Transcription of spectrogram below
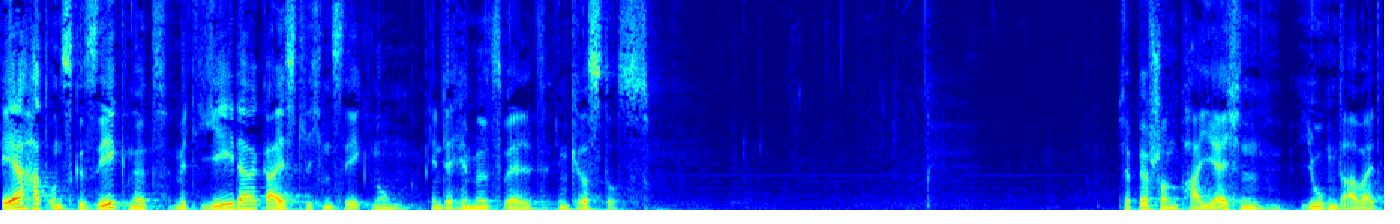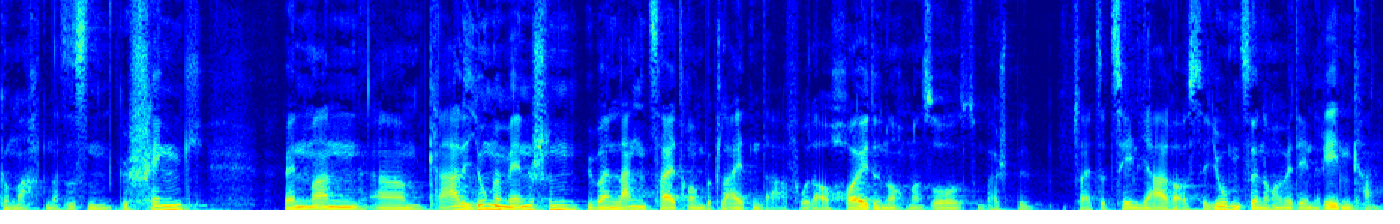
Er hat uns gesegnet mit jeder geistlichen Segnung in der Himmelswelt in Christus. Ich habe ja schon ein paar Jährchen Jugendarbeit gemacht und das ist ein Geschenk, wenn man ähm, gerade junge Menschen über einen langen Zeitraum begleiten darf oder auch heute noch mal so, zum Beispiel seit so zehn Jahren aus der Jugend sind, noch mal mit denen reden kann.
